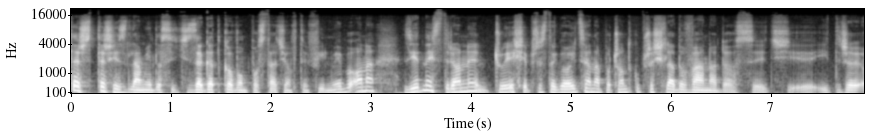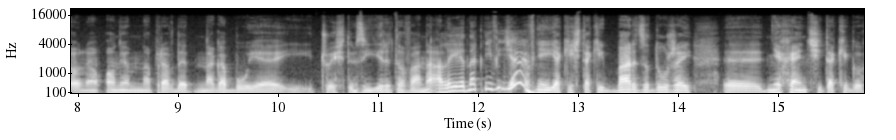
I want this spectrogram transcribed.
też, też jest dla mnie dosyć zagadkową postacią w tym filmie, bo ona z jednej strony czuje się przez tego ojca na początku prześladowana dosyć i że on, on ją naprawdę nagabuje i czuje się tym zirytowana, ale jednak nie widziałem w niej jakiejś takiej bardzo dużej y, niechęci takiego,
